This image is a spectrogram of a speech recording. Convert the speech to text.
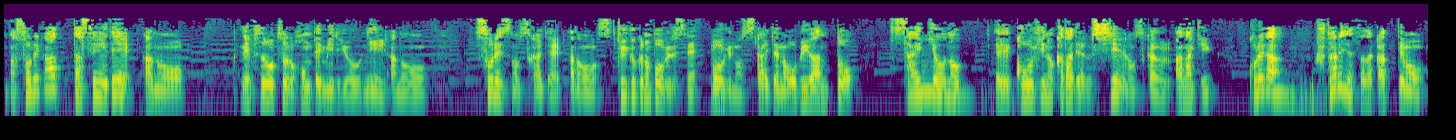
まあ、それがあったせいで、あの、エピソード2の本編見るように、あの、ソレスの使い手、あの、究極の防御ですね。防御の使い手のオビワンと、最強の、えー攻撃の方であるシエンを使うアナキン。これが、二人で戦っても、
